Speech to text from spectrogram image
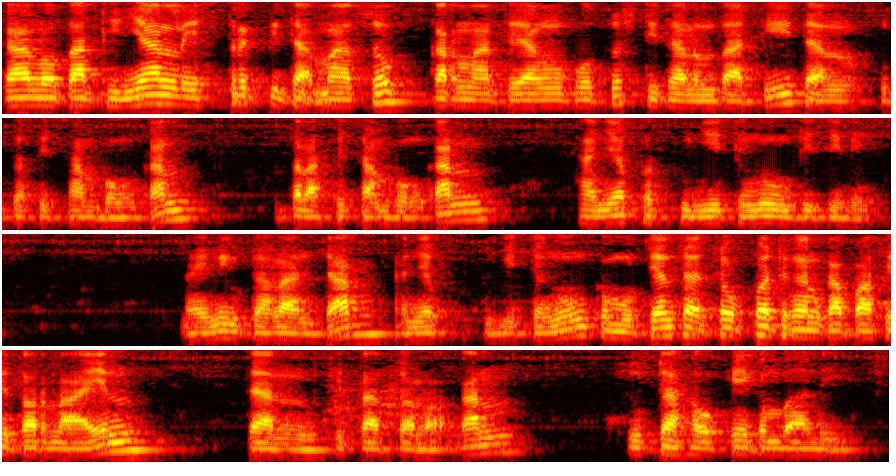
Kalau tadinya listrik tidak masuk karena ada yang putus di dalam tadi dan sudah disambungkan, setelah disambungkan hanya berbunyi dengung di sini. Nah ini udah lancar, hanya berbunyi dengung. Kemudian saya coba dengan kapasitor lain dan kita colokkan, sudah oke kembali.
